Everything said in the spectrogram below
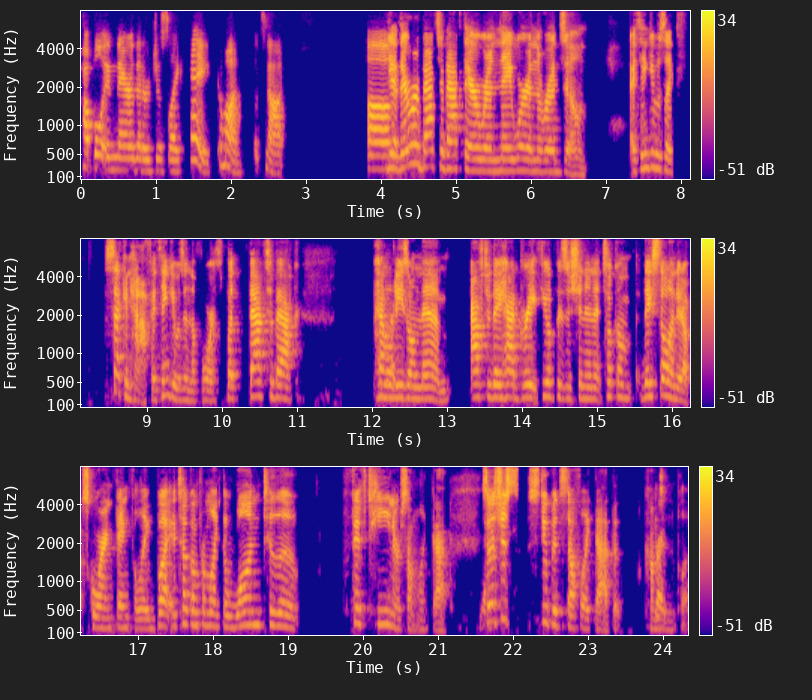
a couple in there that are just like, hey, come on, let's not. Um, yeah, there were back to back there when they were in the red zone. I think it was like second half. I think it was in the fourth, but back to back penalties on them after they had great field position and it took them they still ended up scoring thankfully, but it took them from like the 1 to the 15 or something like that. So it's just stupid stuff like that that comes Right. into play.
